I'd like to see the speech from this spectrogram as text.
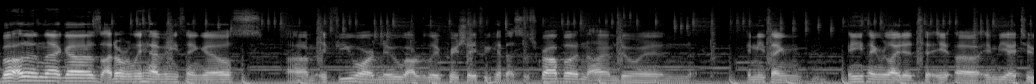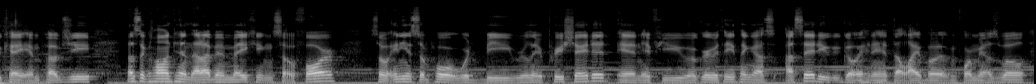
But other than that, guys, I don't really have anything else. Um, if you are new, I really appreciate if you hit that subscribe button. I am doing anything anything related to uh, NBA 2K and PUBG. That's the content that I've been making so far. So any support would be really appreciated. And if you agree with anything I, I said, you could go ahead and hit that like button for me as well.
